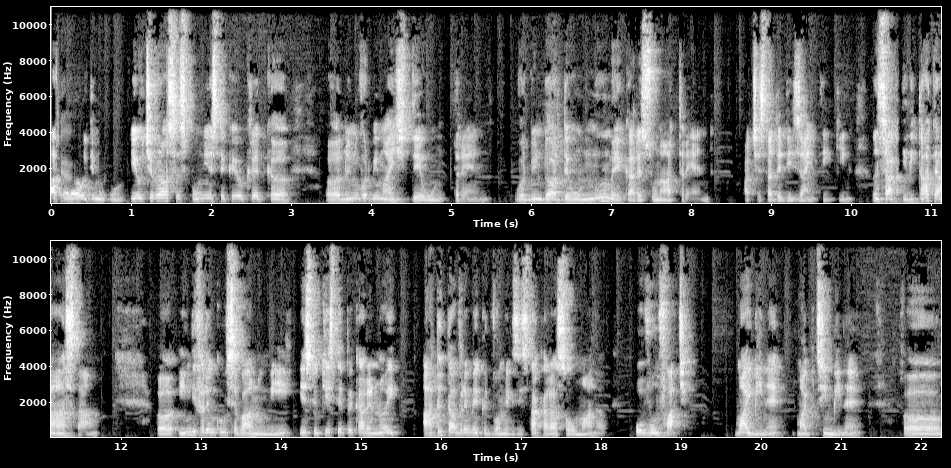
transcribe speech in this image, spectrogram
asta era ultimul punct. Eu ce vreau să spun este că eu cred că uh, noi nu vorbim aici de un trend, vorbim doar de un nume care sună a trend, acesta de design thinking, însă activitatea asta, uh, indiferent cum se va numi, este o chestie pe care noi, atâta vreme cât vom exista ca rasă umană, o vom face. Mai bine, mai puțin bine, uh,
